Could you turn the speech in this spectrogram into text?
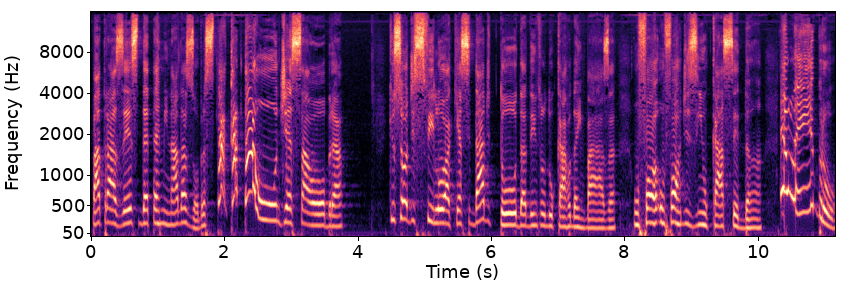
para trazer determinadas obras. Tá, tá onde essa obra? que o senhor desfilou aqui a cidade toda dentro do carro da Embasa, um, For, um Fordzinho K Sedan. Eu lembro.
